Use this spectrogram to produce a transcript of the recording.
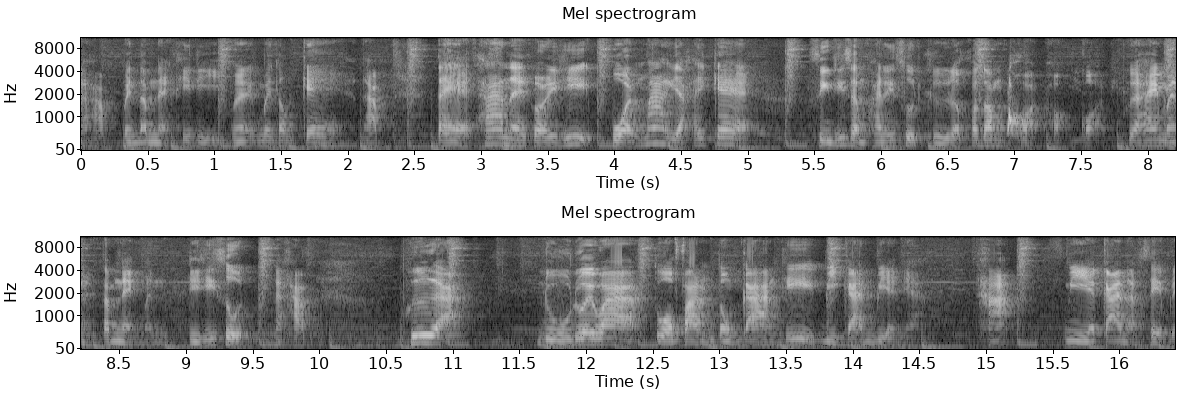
นะครับเป็นตำแหน่งที่ดีไม่ไม่ต้องแก้นะครับแต่ถ้าในกรณีที่ปวดมากอยากให้แก้สิ่งที่สำคัญที่สุดคือเราก็ต้องถอดออกก่อน เพื่อให้มันตำแหน่งมันดีที่สุดนะครับ เพื่อดูด้วยว่าตัวฟันตรงกลางที่มีการเบียดเนี่ยหักมีอาการอักเสบใ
